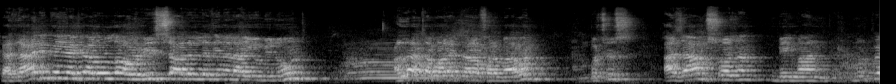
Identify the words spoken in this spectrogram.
كذلك يجعل الله الرجس على الذين لا يؤمنون الله تبارك تعالى فرماون بچس عذاب سوزن بےمان من پہ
